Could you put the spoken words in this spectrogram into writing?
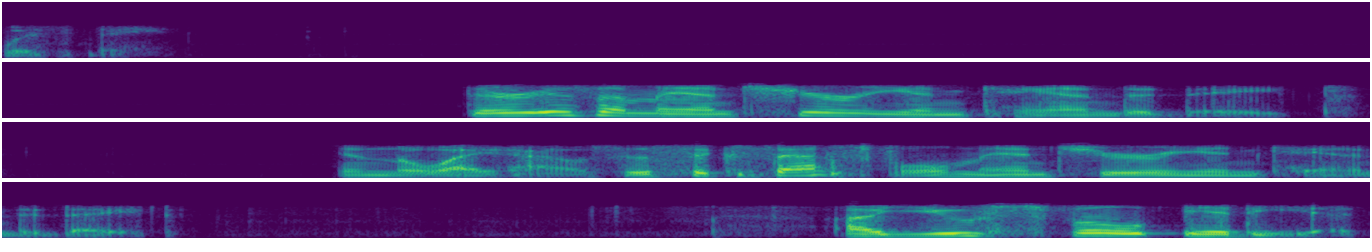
with me. There is a Manchurian candidate in the White House, a successful Manchurian candidate, a useful idiot,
